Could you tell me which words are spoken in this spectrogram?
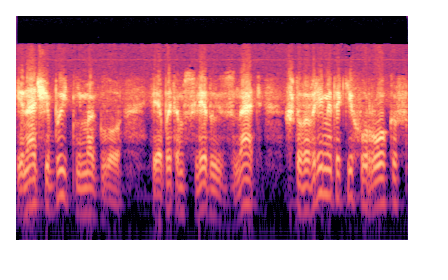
иначе быть не могло, и об этом следует знать, что во время таких уроков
